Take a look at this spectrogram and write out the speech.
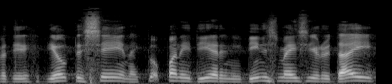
wat hierdie gedeelte sê en hy klop aan die deur en die diensmeisie Rodai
